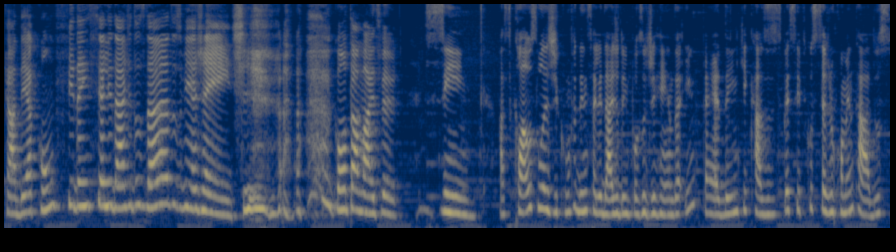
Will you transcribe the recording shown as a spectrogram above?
Cadê a confidencialidade dos dados, minha gente? Conta mais, Fer. Sim, as cláusulas de confidencialidade do imposto de renda impedem que casos específicos sejam comentados.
